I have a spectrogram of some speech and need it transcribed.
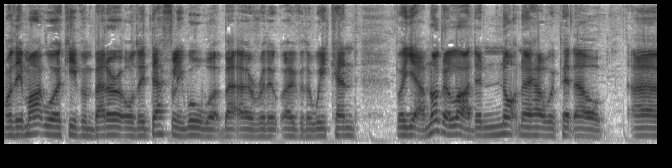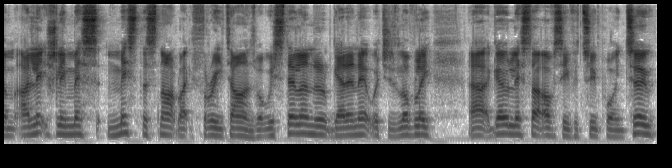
or they might work even better, or they definitely will work better over the, over the weekend. But yeah, I'm not going to lie, I did not know how we picked that up. Um, I literally miss, missed the snipe like three times, but we still ended up getting it, which is lovely. Uh, go list that obviously for 2.2.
